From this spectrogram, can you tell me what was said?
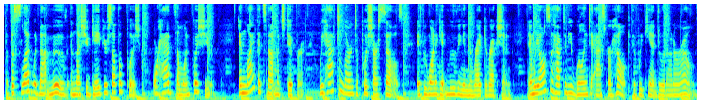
but the sled would not move unless you gave yourself a push or had someone push you. In life, it's not much different. We have to learn to push ourselves if we want to get moving in the right direction. And we also have to be willing to ask for help if we can't do it on our own.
